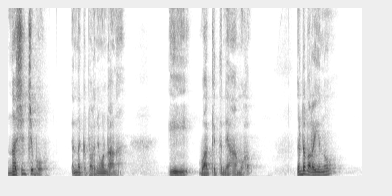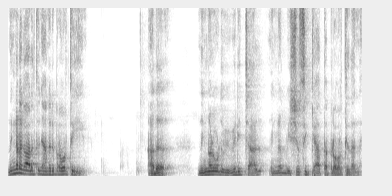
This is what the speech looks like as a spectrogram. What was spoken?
നശിച്ചു പോ എന്നൊക്കെ പറഞ്ഞുകൊണ്ടാണ് ഈ വാക്യത്തിന്റെ ആമുഖം. എന്നിട്ട് പറയുന്നു നിങ്ങളുടെ കാലത്ത് ഞാനൊരു പ്രവൃത്തി ചെയ്യും. അത് നിങ്ങളോട് വിവരിച്ചാൽ നിങ്ങൾ വിശ്വസിക്കാത്ത പ്രവൃത്തി തന്നെ.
